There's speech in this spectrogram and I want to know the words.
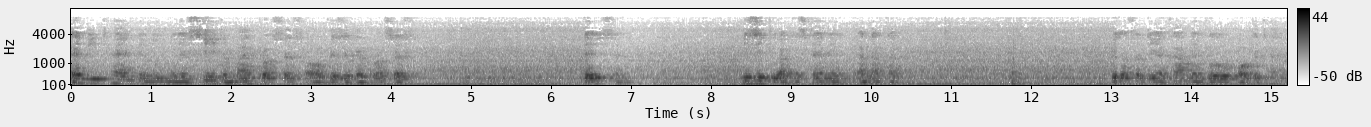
Every time that you may see the mind process or physical process, there is an easy to understanding anatta. Because of their come and go all the time.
